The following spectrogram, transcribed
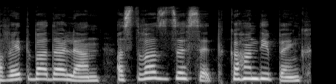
Ավետ Բադալյան։ Աստված ձեզ հետ կհանդիպենք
